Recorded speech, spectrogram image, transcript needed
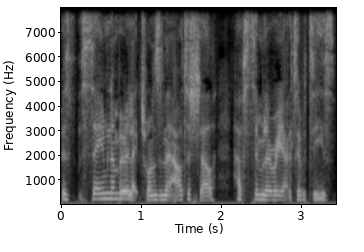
with the same number of electrons in the outer shell have similar reactivities.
